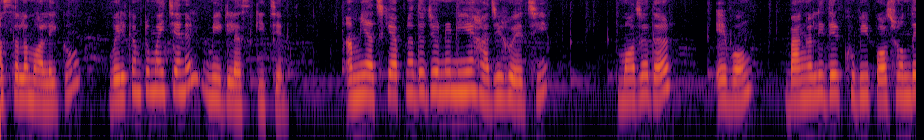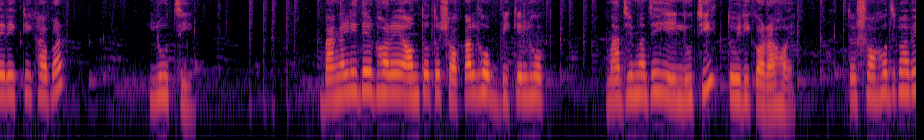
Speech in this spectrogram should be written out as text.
আসসালামু আলাইকুম। ওয়েলকাম টু মাই চ্যানেল মেগলাস কিচেন আমি আজকে আপনাদের জন্য নিয়ে হাজির হয়েছি মজাদার এবং বাঙালিদের খুবই পছন্দের একটি খাবার, লুচি। বাঙালিদের ঘরে অন্তত সকাল হোক, বিকেল হোক, মাঝে মাঝেই এই লুচি তৈরি করা হয়। তো সহজভাবে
